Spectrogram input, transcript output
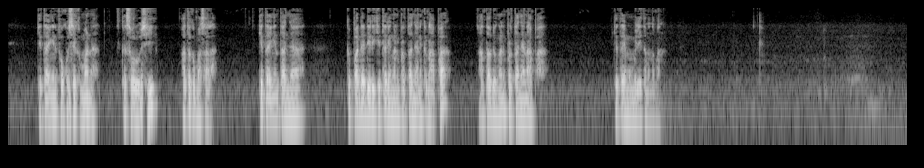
Kita ingin fokusnya ke mana? Ke solusi atau ke masalah? Kita ingin tanya kepada diri kita dengan pertanyaan kenapa atau dengan pertanyaan apa? Kita yang memilih teman-teman.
